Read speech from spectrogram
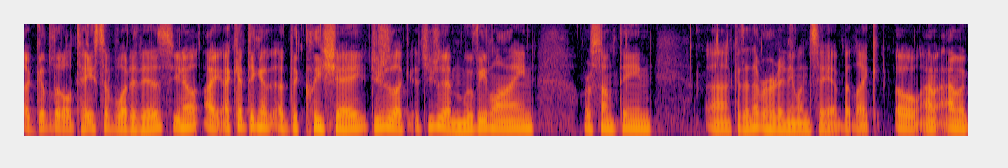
a good little taste of what it is. You know, I, I kept thinking of the cliche. It's usually like it's usually a movie line or something because I never heard anyone say it. But like, oh, I'm I'm a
